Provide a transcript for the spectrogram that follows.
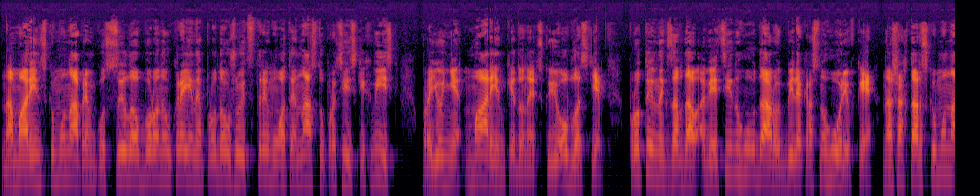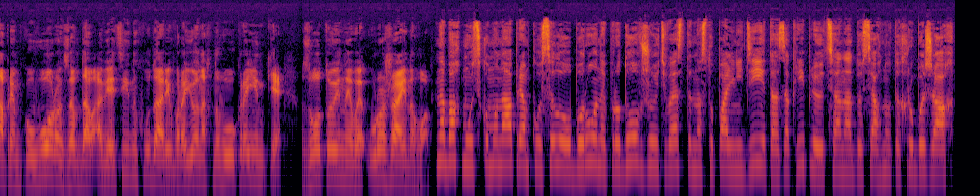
На Мар'їнському напрямку Сили оборони України продовжують стримувати наступ російських військ в районі Мар'їнки Донецької області. Противник завдав авіаційного удару біля Красногорівки. На шахтарському напрямку ворог завдав авіаційних ударів в районах Новоукраїнки, Золотої Ниви, Урожайного. На Бахмутському напрямку сили оборони продовжують вести наступальні дії та закріплюються на досягнутих рубежах.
